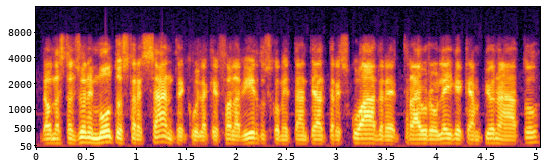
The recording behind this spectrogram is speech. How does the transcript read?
da una stagione molto stressante, quella che fa la Virtus come tante altre squadre tra Eurolega e campionato.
